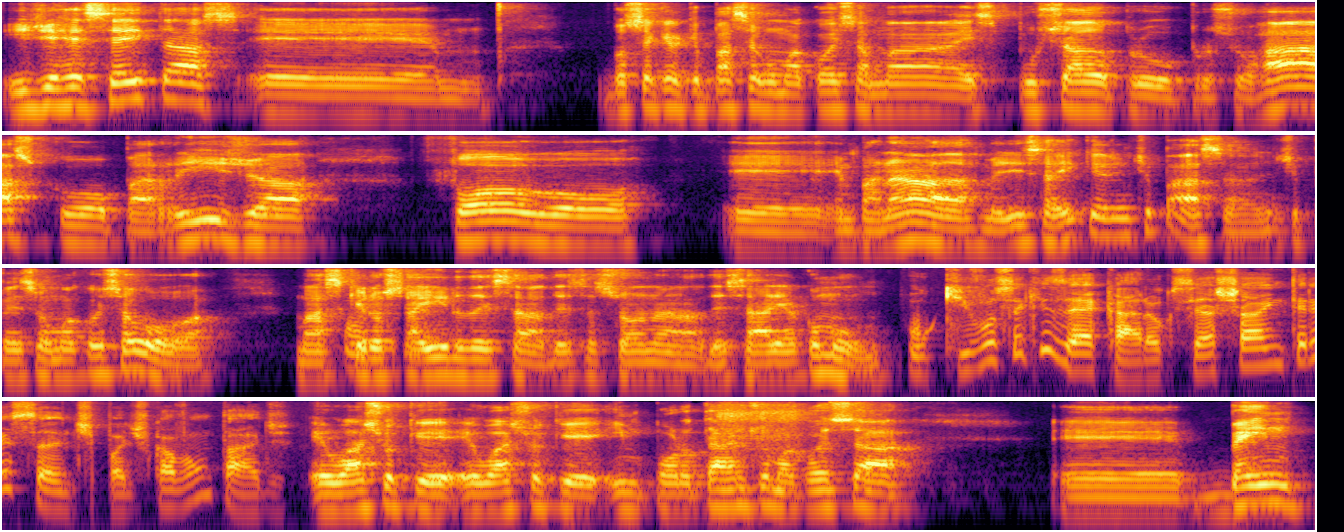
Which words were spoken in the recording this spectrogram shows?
E de receitas, eh, você quer que passe alguma coisa mais puxado para o churrasco, parrilla, fogo, empanadas, me diz aí que a gente passa. A gente pensa uma coisa boa. Mas quero sair dessa, dessa zona, dessa área comum. O que você quiser, cara, o que você achar interessante, pode ficar à vontade. Eu acho que eu acho que é importante uma coisa é, bem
